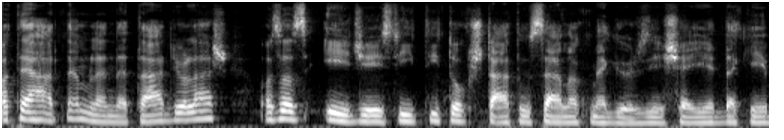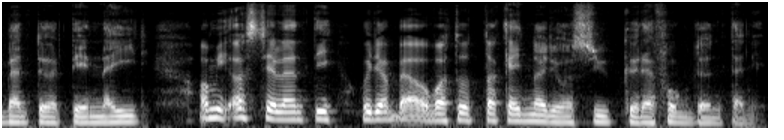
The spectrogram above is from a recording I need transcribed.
Ha tehát nem lenne tárgyalás, az az AJC titok státuszának megőrzése érdekében történne így, ami azt jelenti, hogy a beavatottak egy nagyon szűk köre fog dönteni.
